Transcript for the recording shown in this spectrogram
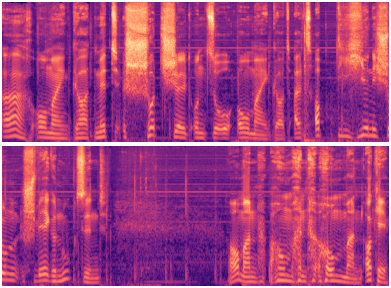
Ach, oh mein Gott, mit Schutzschild und so. Oh mein Gott, als ob die hier nicht schon schwer genug sind. Oh Mann, oh Mann, oh Mann. Okay.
